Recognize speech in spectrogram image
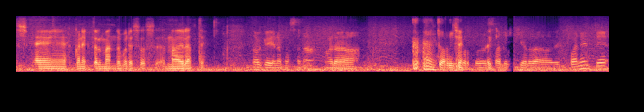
Se desconecta el mando, por eso no adelante. Ok, no pasa nada. Ahora Torri Sí. incorporarse a la izquierda de Juanete.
